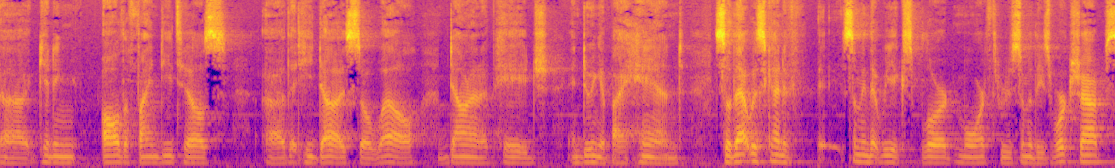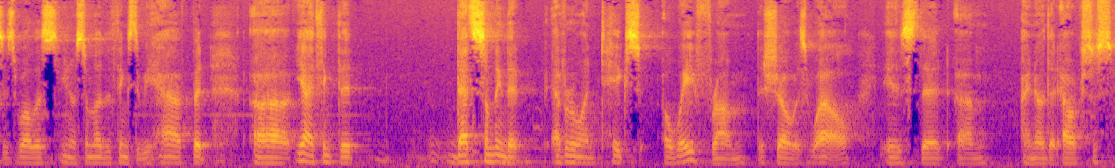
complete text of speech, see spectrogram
uh, getting all the fine details uh, that he does so well down on a page and doing it by hand. So that was kind of something that we explored more through some of these workshops as well as you know some other things that we have. But uh, yeah, I think that that's something that everyone takes away from the show as well. Is that um, I know that Alex is,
